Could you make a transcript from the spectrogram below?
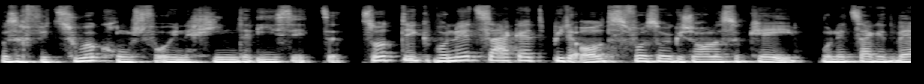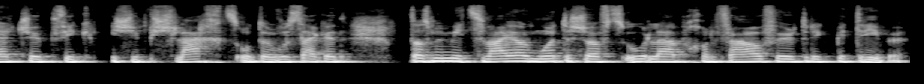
sich für die Zukunft von ihren Kindern einsetzen. Solche, die nicht sagen, bei der Altersvorsorge ist alles okay, die nicht sagen, Wertschöpfung ist etwas Schlechtes oder die sagen, dass man mit zwei Jahren Mutterschaftsurlaub kann Frauenförderung betreiben kann.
